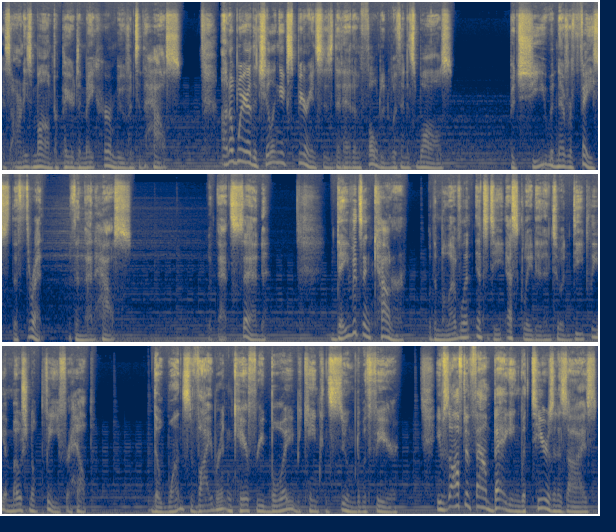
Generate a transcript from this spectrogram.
as Arnie's mom prepared to make her move into the house, unaware of the chilling experiences that had unfolded within its walls. but she would never face the threat within that house. With that said, David's encounter with a malevolent entity escalated into a deeply emotional plea for help. The once vibrant and carefree boy became consumed with fear. He was often found begging with tears in his eyes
